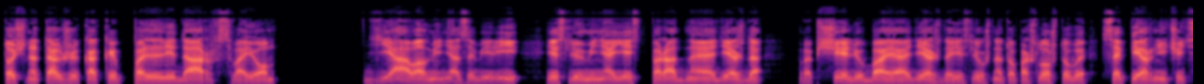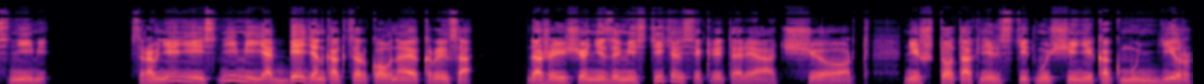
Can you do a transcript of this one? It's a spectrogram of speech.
точно так же, как и Полидар в своем. Дьявол, меня забери, если у меня есть парадная одежда, вообще любая одежда, если уж на то пошло, чтобы соперничать с ними. В сравнении с ними я беден, как церковная крыса, даже еще не заместитель секретаря, черт! Ничто так не льстит мужчине, как мундир,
